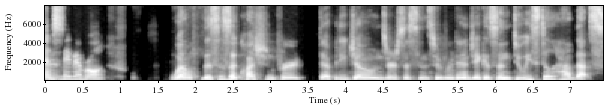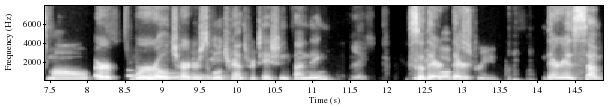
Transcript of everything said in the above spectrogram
and maybe I'm wrong. Well, this is a question for Deputy Jones or Assistant Superintendent Jacobson. Do we still have that small or rural charter school transportation funding? So Could we there, the there is some,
